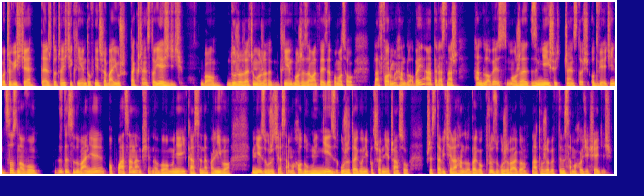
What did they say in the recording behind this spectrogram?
Oczywiście też do części klientów nie trzeba już tak często jeździć, bo dużo rzeczy może, klient może załatwiać za pomocą platformy handlowej, a teraz nasz handlowiec może zmniejszyć częstość odwiedzin, co znowu zdecydowanie opłaca nam się, no bo mniej kasy na paliwo, mniej zużycia samochodu, mniej zużytego niepotrzebnie czasu przedstawiciela handlowego, który zużywa go na to, żeby w tym samochodzie siedzieć.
